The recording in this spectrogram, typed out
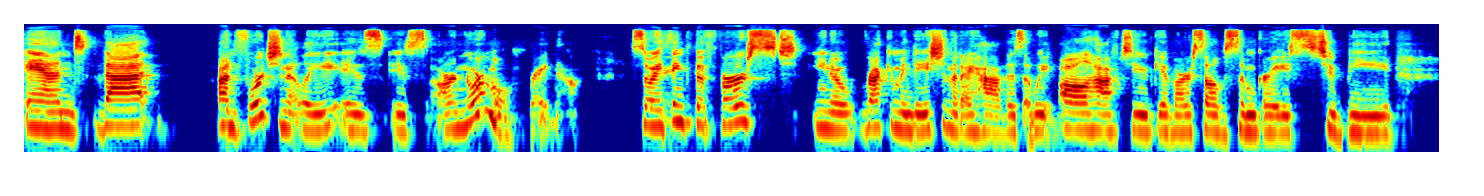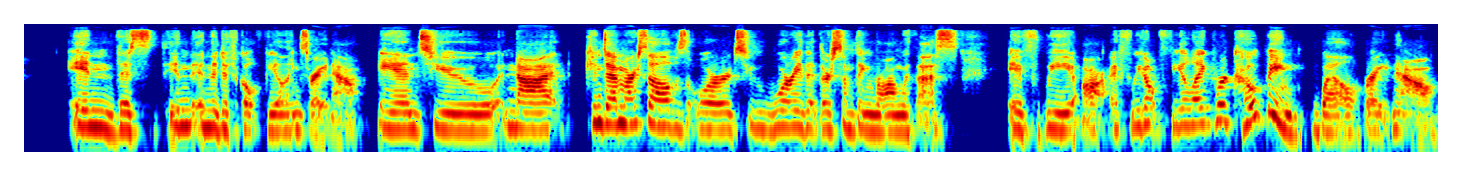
And that unfortunately is is our normal right now. So i think the first you know recommendation that i have is that we all have to give ourselves some grace to be in this in, in the difficult feelings right now and to not condemn ourselves or to worry that there's something wrong with us if we are if we don't feel like we're coping well right now.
